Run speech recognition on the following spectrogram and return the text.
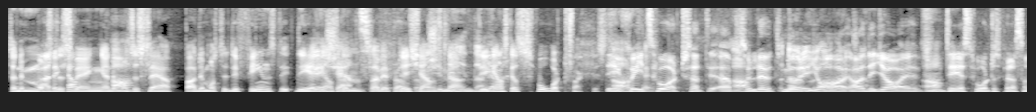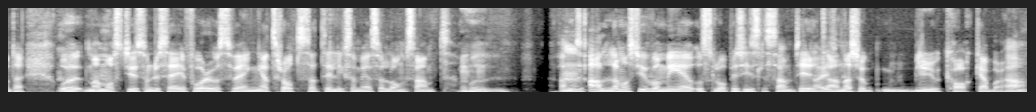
Utan det måste det kan- svänga, det Ja. måste släpa, det, måste, det finns. Det, det är, Det är ganska, känsla vi pratar det är om, känsla. kemin där. Det är Ja. ganska svårt faktiskt. Det är Ja, skitsvårt, så att, absolut. Ja, då är det jag ja, verkligen. ja, det är jag. Ja. Det är svårt att spela sånt här. Och man måste ju, som du säger, få det att svänga trots att det liksom är så långsamt. Mhm. Och, att Alla måste ju vara med och slå precis samtidigt, Ja, annars så blir det kaka bara. Ja.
